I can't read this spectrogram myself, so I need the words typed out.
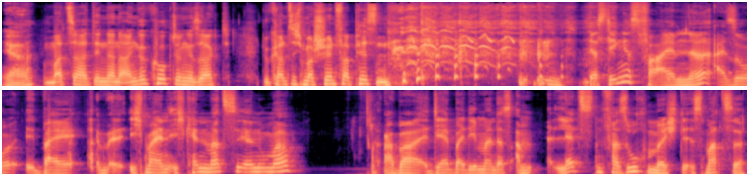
Ja. Und Matze hat den dann angeguckt und gesagt, du kannst dich mal schön verpissen. Das Ding ist vor allem, ne, also äh, bei, äh, ich meine, ich kenne Matze ja nun mal. Aber der, bei dem man das am letzten versuchen möchte, ist Matze.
